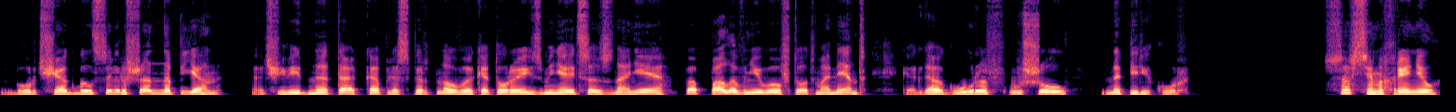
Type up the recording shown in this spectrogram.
Бурчак был совершенно пьян. Очевидно, та капля спиртного, которая изменяет сознание, попала в него в тот момент, когда Гуров ушел на перекур. — Совсем охренел,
